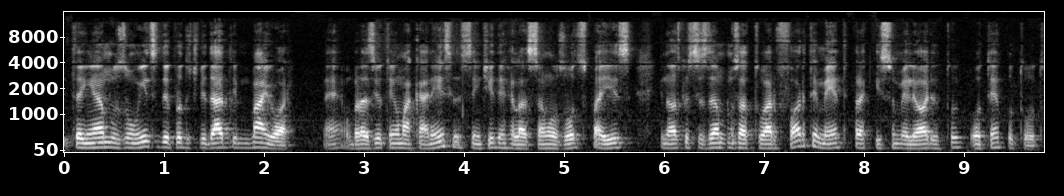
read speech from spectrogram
tenhamos um índice de produtividade maior. Né? O Brasil tem uma carência nesse sentido em relação aos outros países e nós precisamos atuar fortemente para que isso melhore o tempo todo.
